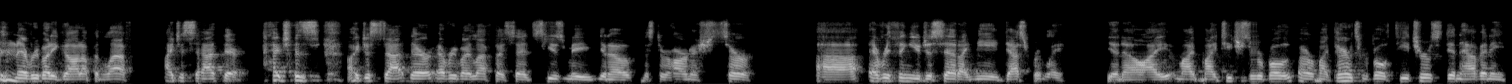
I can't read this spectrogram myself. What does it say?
Everybody got up and left. I just sat there. I just i just sat there. Everybody left. I said excuse me you know mr harnish sir. Uh, everything you just said i need desperately. You know i my, my teachers were both or my parents were both teachers didn't have any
